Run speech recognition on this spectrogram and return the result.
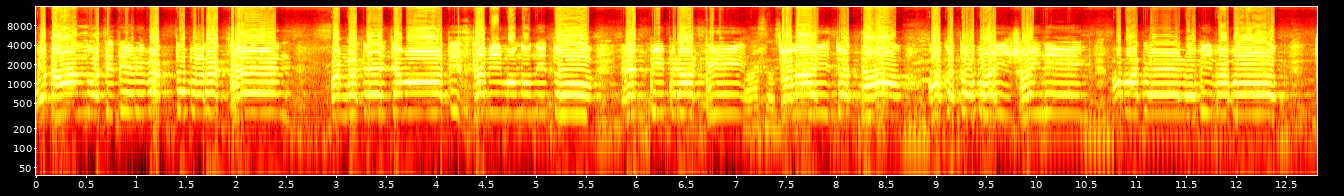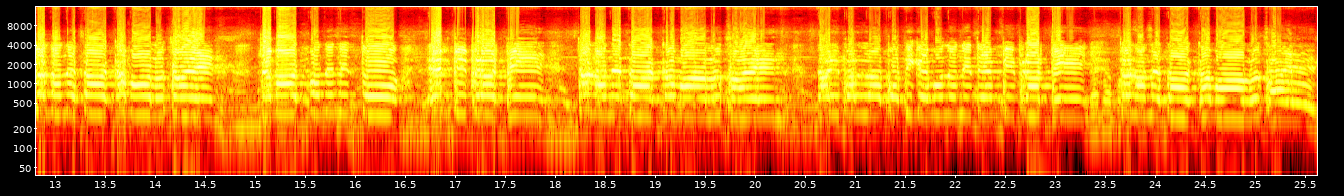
প্রধান অতিথির বক্তব্য রাখছেন বাংলাদেশ জামাত ইসলামী মনোনীত এমপি প্রার্থী জলাই যোদ্ধা অগত ভাই সৈনিক। আমাদের অভিভাবক জননেতা কামাল হুসাইন জামাত মনোনীত এমপি প্রার্থী জননেতা কামাল হোসেন দাড়িপাল্লা প্রতীকে মনোনীত এমপি প্রার্থী জননেতা কামাল হুসাইন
